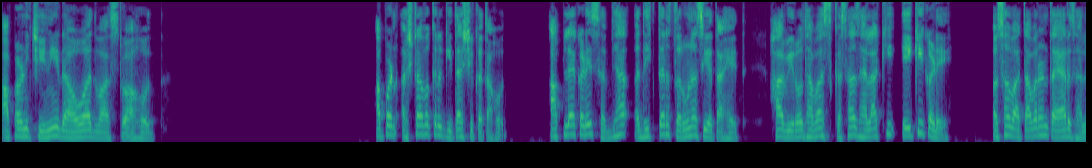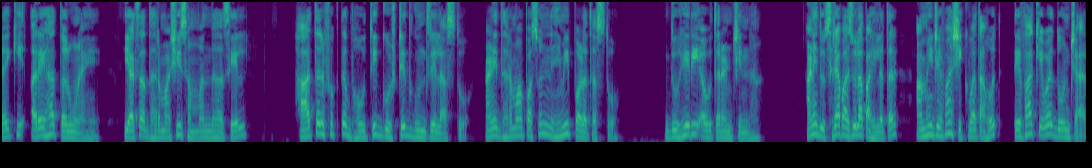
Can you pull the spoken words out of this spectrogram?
आपण चीनी डाववाद वाचतो आहोत. आपण अष्टावक्र गीता शिकत आहोत. आपल्याकडे सध्या अधिकतर तरुणच येत आहेत हा विरोधाभास कसा झाला की एकीकडे असं वातावरण तयार झालंय की अरे हा तरुण आहे याचा धर्माशी संबंध असेल? हा तर फक्त भौतिक गोष्टीत गुंतलेला असतो आणि धर्मापासून नेहमी पळत असतो. दुहेरी अवतरण चिन्ह. आणि दुसऱ्या बाजूला पाहिलं तर आम्ही जेव्हा शिकवत आहोत तेव्हा केवळ दोन चार.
